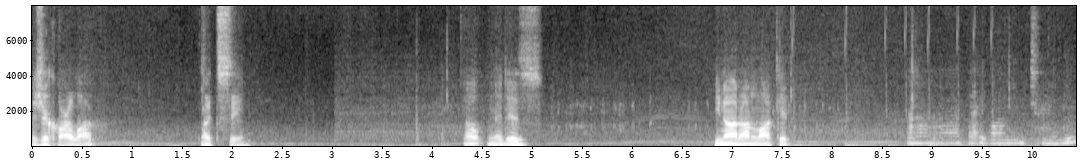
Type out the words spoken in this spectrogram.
Is your car locked? Let's see. Oh, it is. You know how to unlock it? Uh, gotta go on YouTube.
